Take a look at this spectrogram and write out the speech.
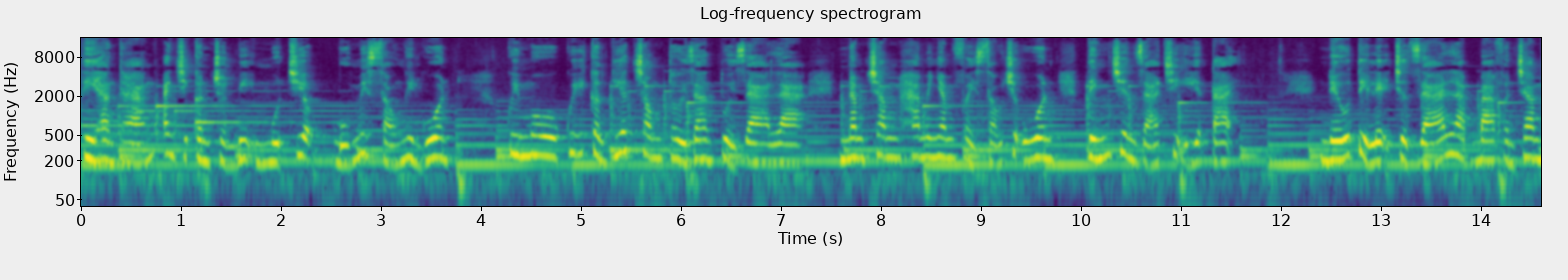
thì hàng tháng anh chỉ cần chuẩn bị 1 triệu 46.000 won. Quy mô quỹ cần thiết trong thời gian tuổi già là 525,6 triệu won tính trên giá trị hiện tại. Nếu tỷ lệ trượt giá là 3%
